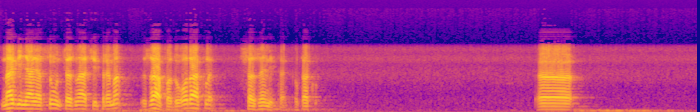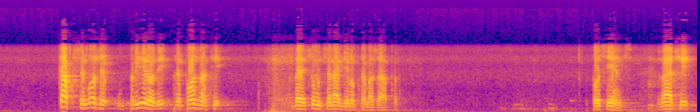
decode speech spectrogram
naginjanja sunca znači prema zapadu. Odakle? Sa zenita. Je tako? E, kako se može u prirodi prepoznati da je sunce nagijelo prema zapadu? Po sjenci. Znači,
